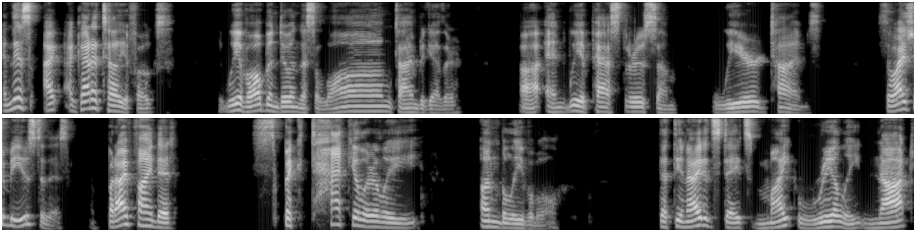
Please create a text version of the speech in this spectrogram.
and this, I, I got to tell you, folks, we have all been doing this a long time together, uh, and we have passed through some weird times. So I should be used to this. But I find it spectacularly unbelievable that the United States might really not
